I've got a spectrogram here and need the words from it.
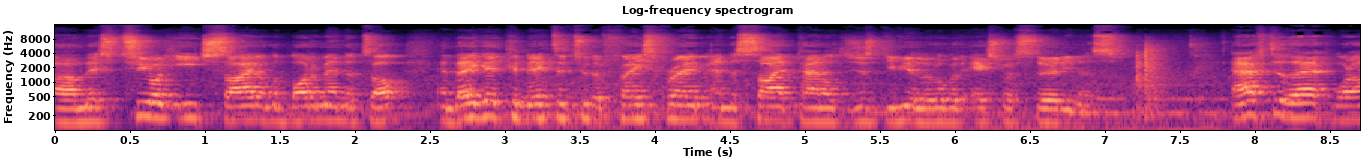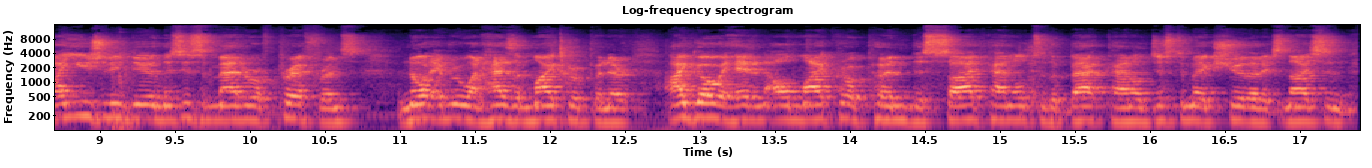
Um, there's two on each side on the bottom and the top and they get connected to the face frame and the side panel to just give you a little bit extra sturdiness. After that, what I usually do, and this is a matter of preference, not everyone has a micro pinner. I go ahead and I'll micro pin the side panel to the back panel just to make sure that it's nice and,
